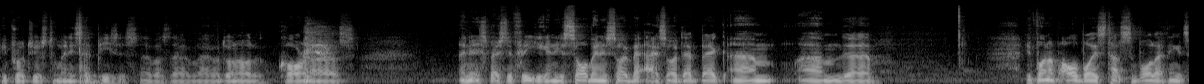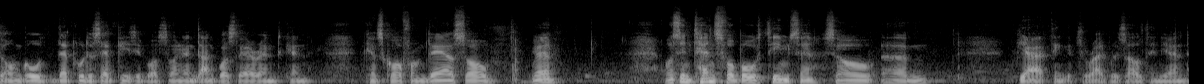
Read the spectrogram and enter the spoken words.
we produced too many set pieces. There was the, I don't know, the corners, and especially free kick. And you saw when you saw it back, I saw that back. Um, um, the if one of our boys touched the ball, I think it's our own goal. That would have set piece it was. So and then Dunk was there and can can score from there. So yeah, it was intense for both teams. Eh? So um, yeah, I think it's the right result in the end.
